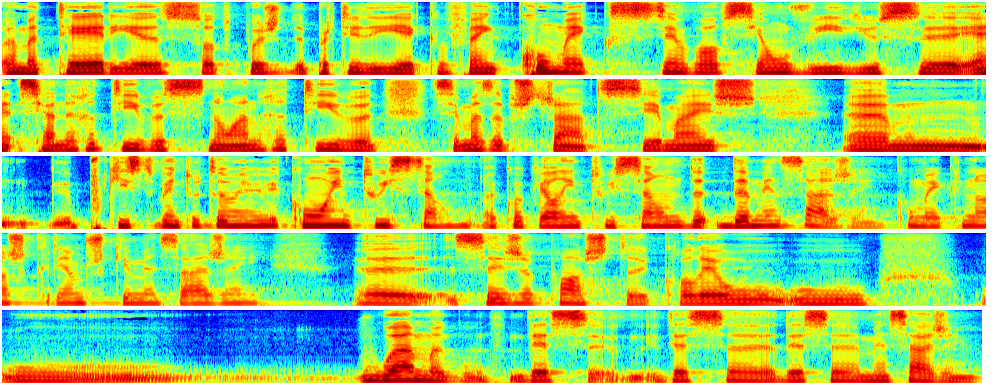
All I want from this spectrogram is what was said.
a matéria, só depois a partir daí é que vem como é que se desenvolve, se é um vídeo, se, é, se há narrativa, se não há narrativa, se é mais abstrato, se é mais um, porque isso tem tudo também a ver com a intuição, com aquela intuição de, da mensagem. Como é que nós queremos que a mensagem uh, seja posta? Qual é o, o, o, o âmago desse, dessa, dessa mensagem?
